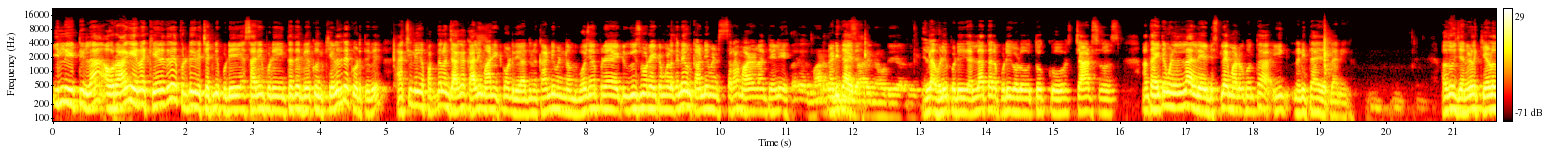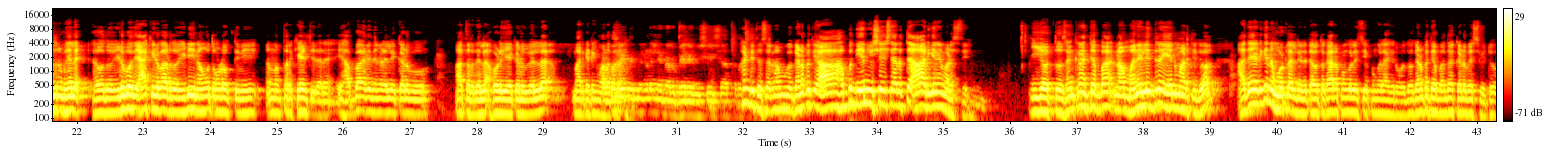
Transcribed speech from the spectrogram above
ಇಲ್ಲಿ? ಇಟ್ಟಿಲ್ಲ. ಅವ್ರಾಗೆ ಏನೋ ಕೇಳಿದ್ರೆ ಪರ್ಟಿಕ್ಯುಲರ್ ಚಟ್ನಿ ಪುಡಿ ಸಾರಿನ ಪುಡಿ ಇಂಥದ್ದೇ ಬೇಕು ಅಂತ ಕೇಳಿದ್ರೆ ಕೊಡ್ತೀವಿ. ಆ್ಯಕ್ಚುಲಿ ಈಗ ಪಕ್ಕದಲ್ಲಿ ಒಂದು ಜಾಗ ಖಾಲಿ ಮಾಡಿ ಇಟ್ಕೊಂಡಿದ್ವಿ. ಅದನ್ನು ಕಾಂಡಿಮೆಂಟ್ ನಮ್ಮ ಭೋಜನ ಪ್ರಿಯ ಯೂಸ್ ಮಾಡೋ ಐಟಮ್ಗಳನ್ನೇ ಒಂದು ಕಾಂಡಿಮೆಂಟ್ಸ್ ಥರ ಮಾಡೋಣ ಅಂತೇಳಿ ನಡೀತಾ ಇದೆ. ಎಲ್ಲ ಹುಳಿ ಪುಡಿ ಎಲ್ಲ ಥರ ಪುಡಿಗಳು ತೊಕ್ಕು ಚಾಟ್ಸು ಅಂತ ಐಟಮ್ಗಳೆಲ್ಲ ಅಲ್ಲಿ ಡಿಸ್ಪ್ಲೇ ಮಾಡಬೇಕು ಅಂತ ಈಗ ನಡೀತಾ ಇದೆ ಪ್ಲ್ಯಾನಿಂಗ್ ಹ್ಮ್. ಅದು ಜನಗಳು ಕೇಳೋದ್ರ ಮೇಲೆ. ಹೌದು ಇಡ್ಬೋದು. ಯಾಕೆ ಇಡಬಾರ್ದು? ಇಡೀ ನಾವು ತೊಗೊಂಡೋಗ್ತೀವಿ ಅನ್ನೋ ಥರ ಕೇಳ್ತಿದ್ದಾರೆ. ಈ ಹಬ್ಬ ಹರಿದಿನಗಳಲ್ಲಿ ಕಡುಬು ಆ ಥರದ್ದೆಲ್ಲ ಹೋಳಿಗೆ ಕಡುಬು ಎಲ್ಲ ಮಾರ್ಕೆಟಿಂಗ್ ಮಾಡೋದು ಬೇರೆ ವಿಶೇಷ? ಖಂಡಿತ ಸರ್. ನಮ್ಗೆ ಗಣಪತಿ ಆ ಹಬ್ಬದ ಏನು ವಿಶೇಷ ಇರುತ್ತೆ ಆ ಅಡುಗೆನೇ ಮಾಡಿಸ್ತೀವಿ. ಈಗ ಇವತ್ತು ಸಂಕ್ರಾಂತಿ ಹಬ್ಬ ನಾವು ಮನೇಲಿದ್ದರೆ ಏನು ಮಾಡ್ತಿದ್ವೋ ಅದೇ ಅಡುಗೆ ನಮ್ಮ ಹೋಟ್ಲಲ್ಲಿ ಇರುತ್ತೆ. ಅವತ್ತು ಖಾರ ಪೊಂಗಲ್ ಸಿಹಿ ಪೊಂಗಲ್ ಆಗಿರ್ಬೋದು. ಗಣಪತಿ ಹಬ್ಬ ಅಂದರೆ ಕಡುಬೆ ಸ್ವೀಟು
